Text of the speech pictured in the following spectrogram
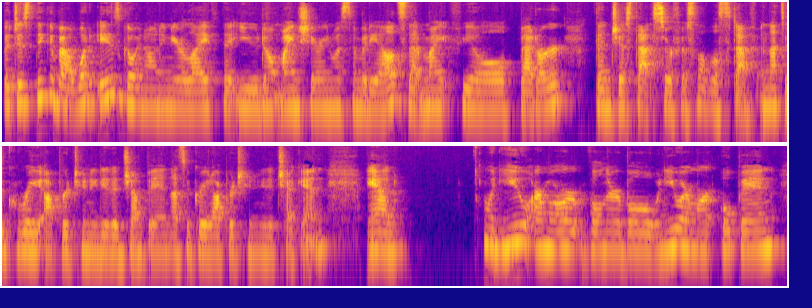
But just think about what is going on in your life that you don't mind sharing with somebody else that might feel better than just that surface level stuff. And that's a great opportunity to jump in. That's a great opportunity to check in. And when you are more vulnerable, when you are more open,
